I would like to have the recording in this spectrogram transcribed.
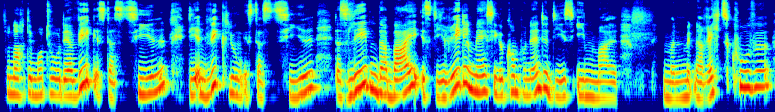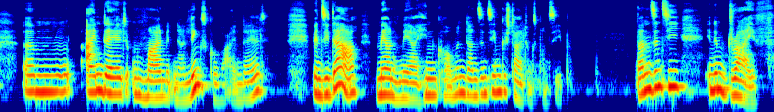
so nach dem Motto, der Weg ist das Ziel, die Entwicklung ist das Ziel, das Leben dabei ist die regelmäßige Komponente, die es ihnen mal man mit einer Rechtskurve ähm, eindellt und mal mit einer Linkskurve eindellt. Wenn sie da mehr und mehr hinkommen, dann sind sie im Gestaltungsprinzip. Dann sind sie in einem Drive.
